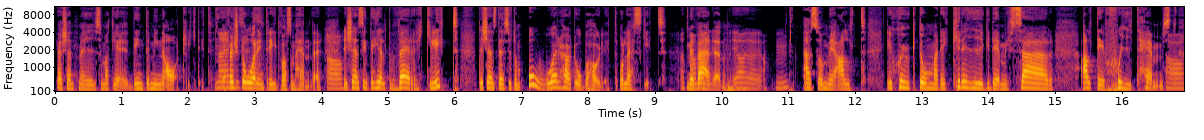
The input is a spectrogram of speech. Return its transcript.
Jag har känt mig som att jag, det är inte min art riktigt. Nej, jag förstår precis. inte riktigt vad som händer. Ja. Det känns inte helt verkligt. Det känns dessutom oerhört obehagligt och läskigt Att med världen. Ja, ja, ja. Mm. Alltså med allt. Det är sjukdomar, det är krig, det är misär. Allt det är skithemskt. Ja.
